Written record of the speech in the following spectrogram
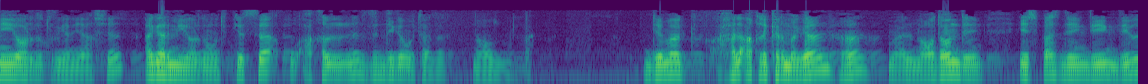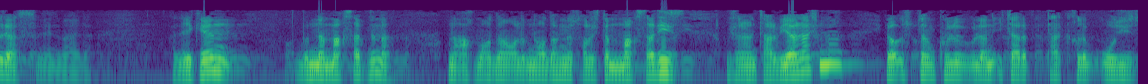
me'yorda turgani yaxshi. Agar me'yordan o'tib ketsa u aqlni ziddiga o'tadi. Demak hali aqli kirmagan ha? Mayli nodon deng espas deng deng deyaverasiz endi mayli. Lekin bundan maqsad nima? Uni ahmoqdan olib nodonga solishdan maqsadingiz o'shalarni tarbiyalashmi? Yo ustidan kulib ularni itarib tark qilib o'zingiz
